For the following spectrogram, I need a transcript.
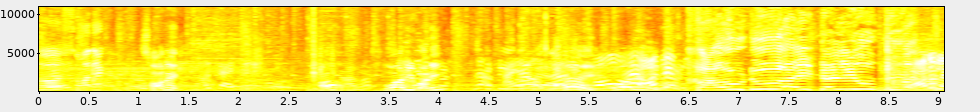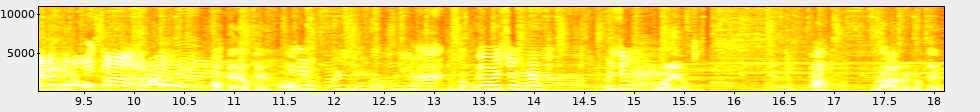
Uh, Sonic. Huh? Who are you, buddy? Hey, who are you? How do I tell you? Other, let him go. Okay, okay, go on. Where's your hand? Where's your hand? Where's your hand? Where's your hand? Who are you? Huh? Rabbit, okay.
